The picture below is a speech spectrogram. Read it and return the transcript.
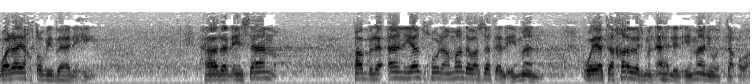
ولا يخطر بباله. هذا الإنسان قبل أن يدخل مدرسة الإيمان ويتخرج من أهل الإيمان والتقوى.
